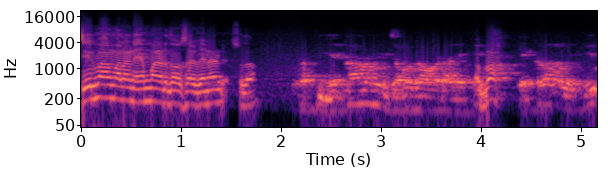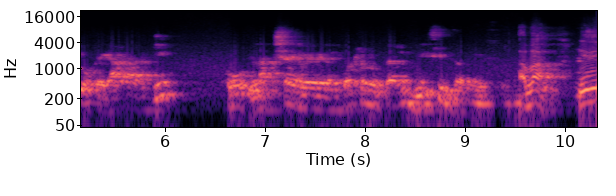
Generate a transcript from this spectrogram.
తీర్మానం వలన ఏం మాట్లాడదాం ఒకసారి వినండి సుధా ప్రతి ఎకానమీ జమ కావడానికి అబ్బా. ఎకానమీకి ఒక ఏడాదికి ఓ లక్ష ఇరవై వేల కోట్ల రూపాయలు బీసీ జమ చేస్తుంది అబ్బా ఇది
